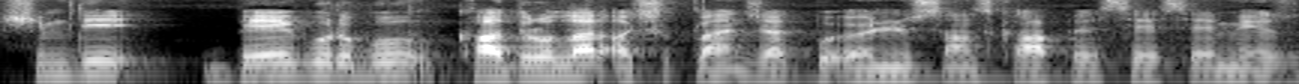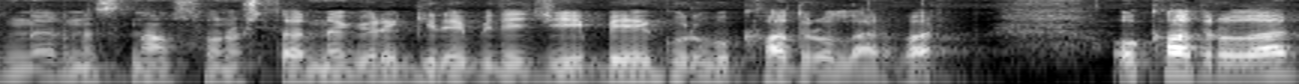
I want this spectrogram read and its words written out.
Şimdi B grubu kadrolar açıklanacak. Bu ön lisans KPSS mezunlarının sınav sonuçlarına göre girebileceği B grubu kadrolar var. O kadrolar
